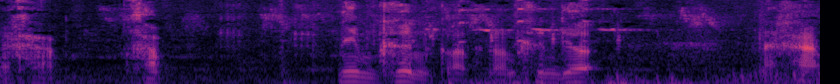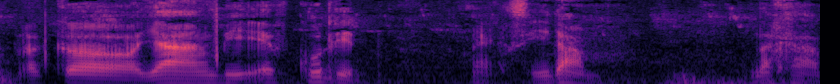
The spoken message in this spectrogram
นะครับครับ นิ่มขึ้นก่อนถนนขึ้นเยอะนะครับ แล้วก็ยาง BF Goodrich แม็กสีดำนะครับ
